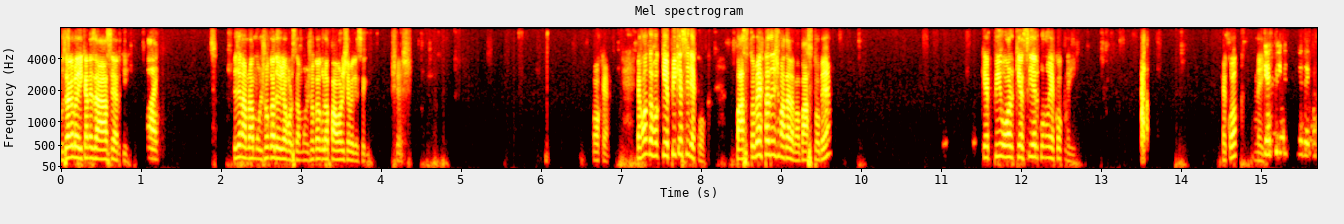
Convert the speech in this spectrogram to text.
বুঝা গেল এখানে যা আছে আর কি। হয়। এই জন্য আমরা মূল সংখ্যা তৈরি করছিলাম মূল সংখ্যাগুলো পাওয়ার হিসেবে গেছে। শেষ। ওকে এখন দেখো কেপি কেসির একক। বাস্তবে একটা জিনিস মাথায় রাখবা বাস্তবে কেপি ওর কেসি এর কোনো একক নেই। একক নেই। কেপি দেখো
